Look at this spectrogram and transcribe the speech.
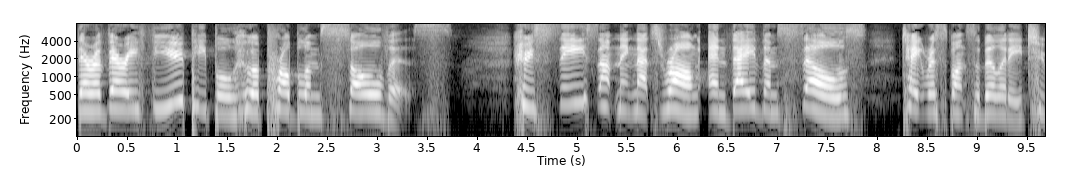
There are very few people who are problem solvers, who see something that's wrong and they themselves take responsibility to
